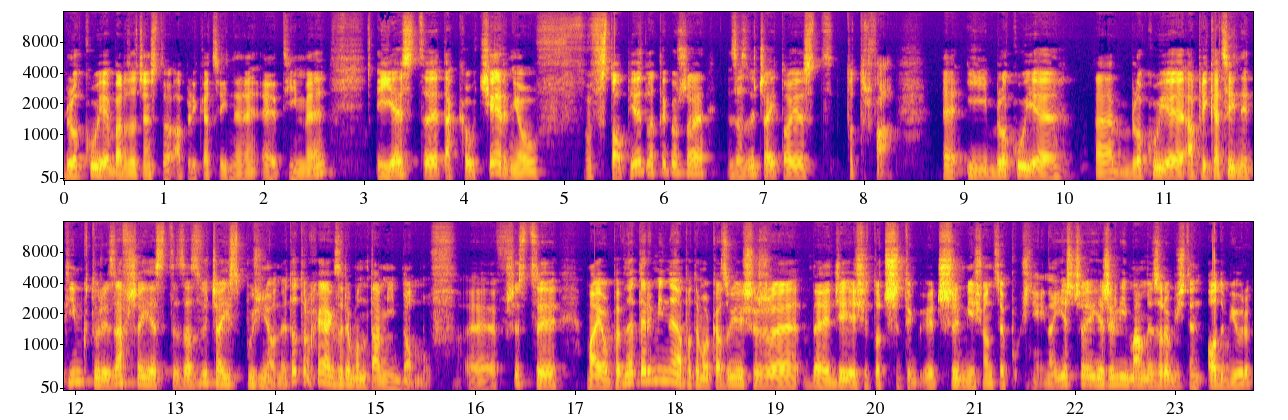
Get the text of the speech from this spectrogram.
blokuje bardzo często aplikacyjne teamy i jest taką ciernią w, w stopie, dlatego że zazwyczaj to jest, to trwa i blokuje e, blokuje aplikacyjny team, który zawsze jest zazwyczaj spóźniony. To trochę jak z remontami domów. E, wszyscy mają pewne terminy, a potem okazuje się, że e, dzieje się to trzy, trzy miesiące później. No i jeszcze jeżeli mamy zrobić ten odbiór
